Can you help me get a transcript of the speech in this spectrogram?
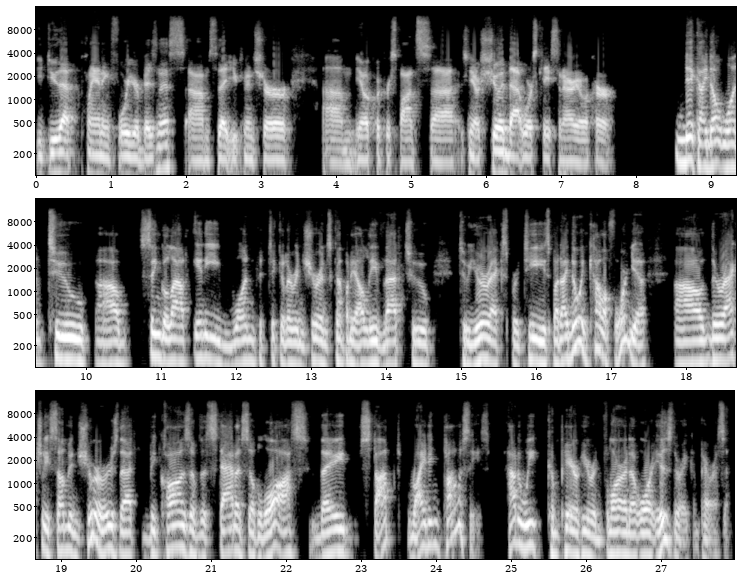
you do that planning for your business um, so that you can ensure um, you know, a quick response, uh, you know, should that worst case scenario occur. Nick, I don't want to uh, single out any one particular insurance company. I'll leave that to to your expertise. But I know in California, uh, there are actually some insurers that, because of the status of loss, they stopped writing policies. How do we compare here in Florida, or is there a comparison?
